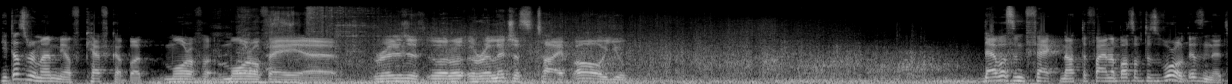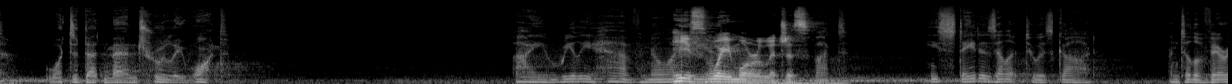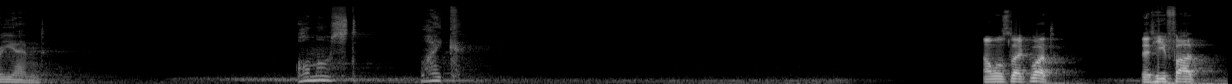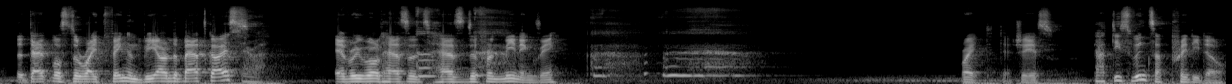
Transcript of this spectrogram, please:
He does remind me of Kafka, but more of a more of a uh, religious uh, religious type. Oh, you. That was in fact not the final boss of this world, isn't it? What did that man truly want? I really have no idea. He's way more religious. But he stayed a zealot to his god until the very end. Almost like Almost like what? That he thought that that was the right thing and we are the bad guys? Sarah. Every word has its has different meanings, eh? Right, there she is. God, these wings are pretty though.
